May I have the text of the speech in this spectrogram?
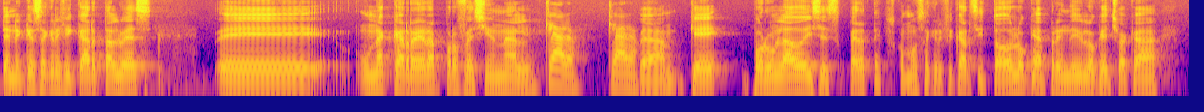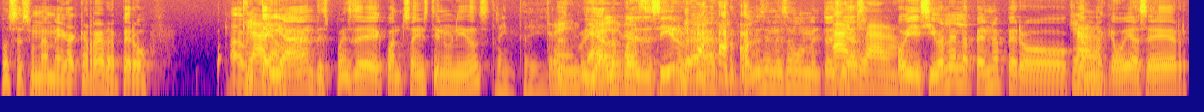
tener que sacrificar tal vez eh, una carrera profesional Claro, claro. ¿verdad? Que por un lado dices, espérate, pues cómo sacrificar si todo lo que he aprendido y lo que he hecho acá, pues es una mega carrera, pero ahorita Claro. ya, después de cuántos años tiene unidos, 30 y... Pues ya lo 32. puedes decir, ¿verdad? Pero tal vez en ese momento Ah, decías, claro. oye, sí vale la pena, pero ¿qué Claro. onda? ¿Qué voy a hacer?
